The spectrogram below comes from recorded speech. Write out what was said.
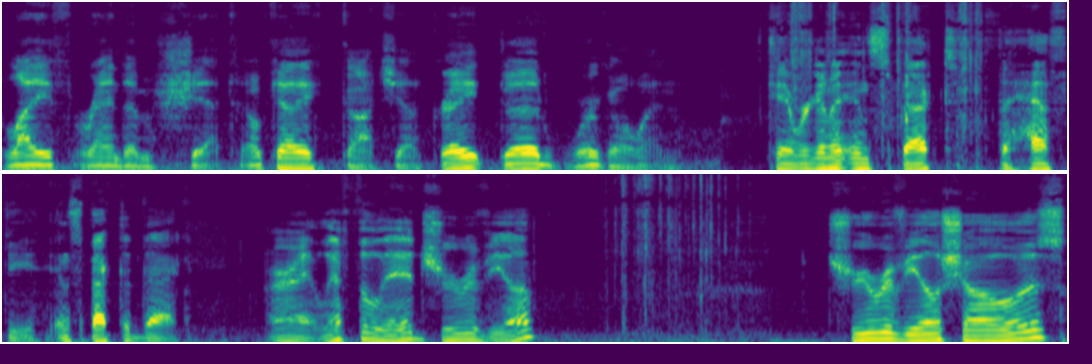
life, random shit. Okay? Gotcha. Great. Good. We're going. Okay, we're going to inspect the hefty. Inspect the deck. All right, lift the lid, true reveal. True reveal shows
